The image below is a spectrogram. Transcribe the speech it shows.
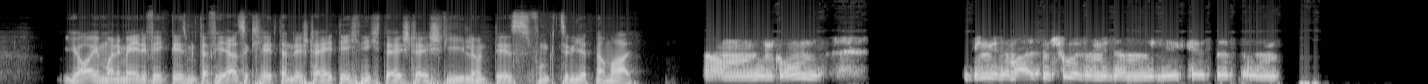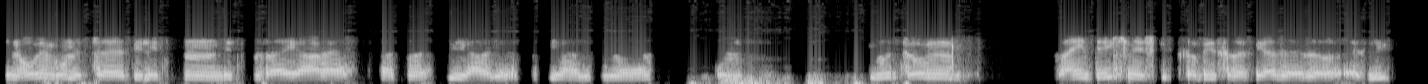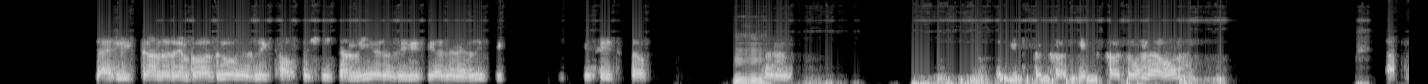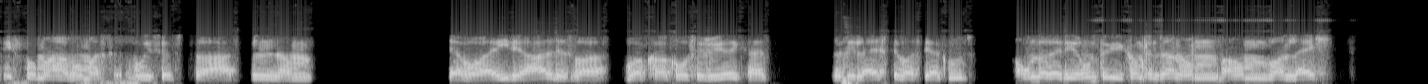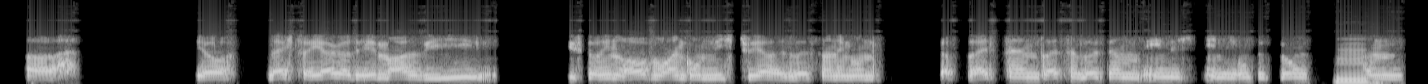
ja, ich meine im Endeffekt das mit der Ferse klettern, das ist deine Technik, das ist dein Stil und das funktioniert normal. Ähm, Im Grund, ich bin mit einem alten Schuh, also mit einem Millet geklettert und ich im Grunde seit die letzten, letzten drei Jahre, also vier Jahre, vier Jahre, ja. Und ich würde sagen, rein technisch gibt es keine bessere Ferse. Also es liegt, vielleicht liegt es an der Temperatur, es liegt hauptsächlich an mir, dass ich die Ferse nicht richtig gesetzt habe. Mhm. Und da gibt es kein Drumherum. Nicht, wo, man, wo, man, wo ich selbst so hart bin, ähm, der war ideal, das war, war keine große Schwierigkeit. Also die Leiste war sehr gut andere, die runtergekommen sind, haben, haben waren leicht, äh, ja, leicht verärgert, eben auch wie ich. Bis dahin rauf war im Grunde nicht schwer, also es sind im Grunde, ich glaube 13, 13 Leute haben ähnlich, ähnlich runtergeflogen. Mhm. Und,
